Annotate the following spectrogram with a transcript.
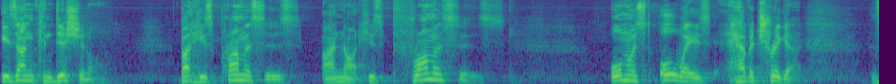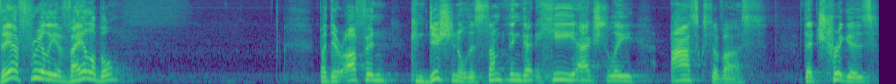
is unconditional, but his promises are not. His promises almost always have a trigger. They are freely available, but they're often conditional. There's something that he actually asks of us that triggers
